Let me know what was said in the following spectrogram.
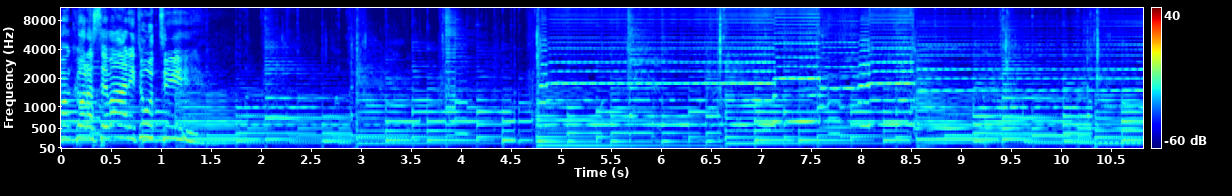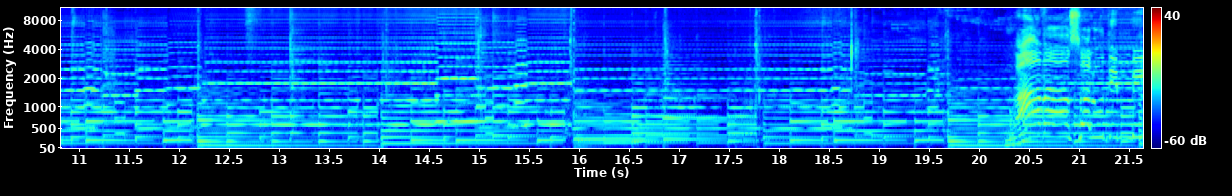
Vediamo ancora ste mani tutti. La salute in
